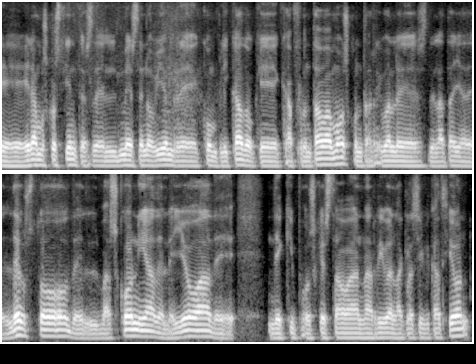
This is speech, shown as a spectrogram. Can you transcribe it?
Eh, éramos conscientes del mes de noviembre complicado que, que, afrontábamos contra rivales de la talla del Deusto, del Vasconia, del Leyoa, de, de, equipos que estaban arriba en la clasificación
